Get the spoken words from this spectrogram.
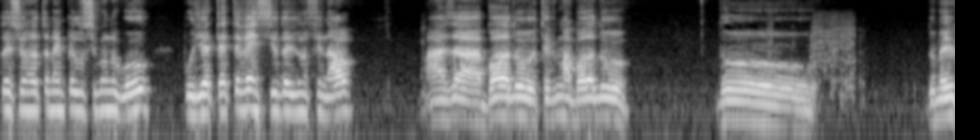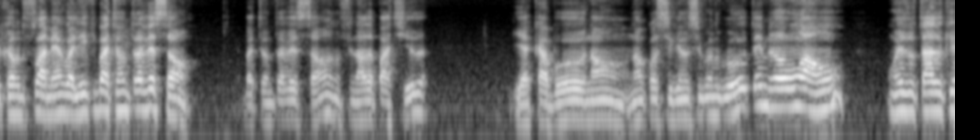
pressionou também pelo segundo gol. Podia até ter vencido ali no final, mas a bola do. Teve uma bola do. Do, do meio-campo do Flamengo ali que bateu no travessão. Bateu no travessão no final da partida e acabou não, não conseguindo o segundo gol. Terminou um a um, um resultado que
